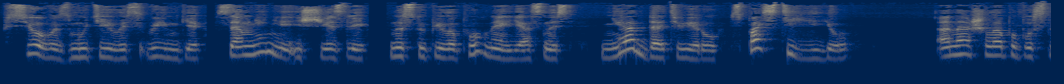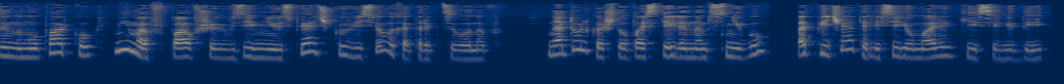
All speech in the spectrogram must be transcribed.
Все возмутилось в Инге, сомнения исчезли, наступила полная ясность. Не отдать Веру, спасти ее. Она шла по пустынному парку, мимо впавших в зимнюю спячку веселых аттракционов. На только что постеленном снегу отпечатались ее маленькие следы.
